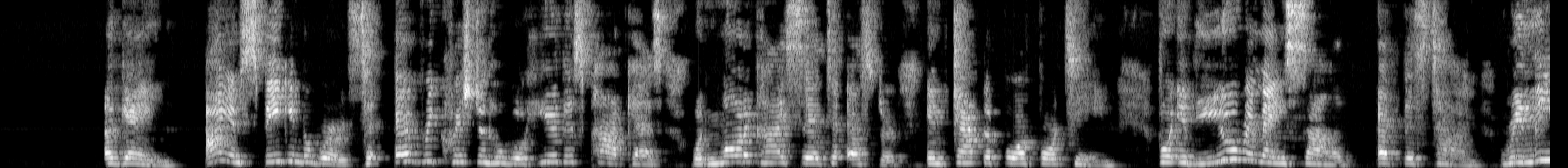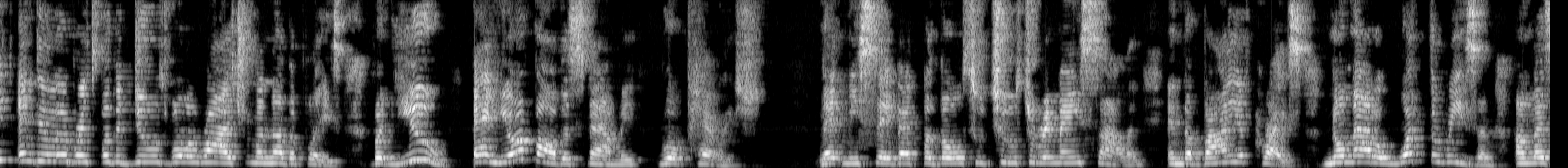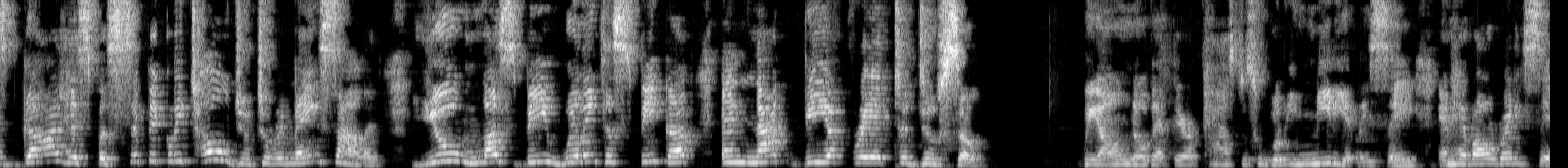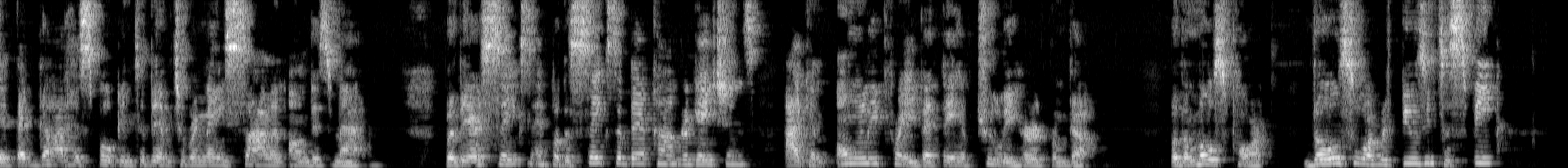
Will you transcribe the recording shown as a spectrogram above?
Again, I am speaking the words to every Christian who will hear this podcast, what Mordecai said to Esther in chapter 4 14. For if you remain silent at this time, relief and deliverance for the Jews will arise from another place. But you, and your father's family will perish. Let me say that for those who choose to remain silent in the body of Christ, no matter what the reason, unless God has specifically told you to remain silent, you must be willing to speak up and not be afraid to do so. We all know that there are pastors who will immediately say and have already said that God has spoken to them to remain silent on this matter. For their sakes and for the sakes of their congregations, I can only pray that they have truly heard from God. For the most part, those who are refusing to speak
